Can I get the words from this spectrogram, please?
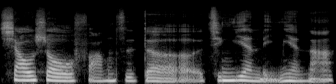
销售房子的经验里面呢、啊？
